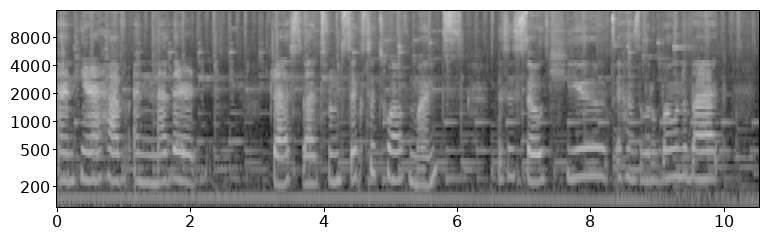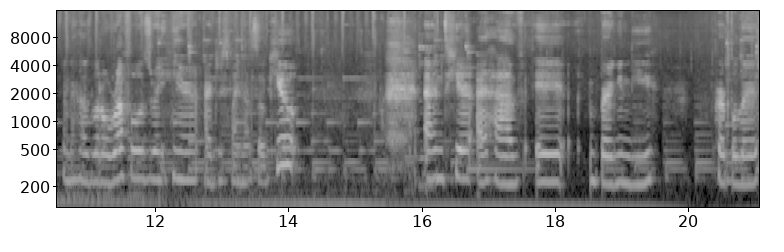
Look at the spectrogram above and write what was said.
And here I have another dress that's from 6 to 12 months. This is so cute. It has a little bow in the back and it has little ruffles right here. I just find that so cute. And here I have a burgundy purplish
